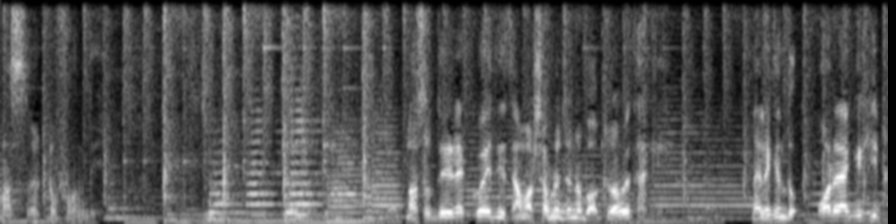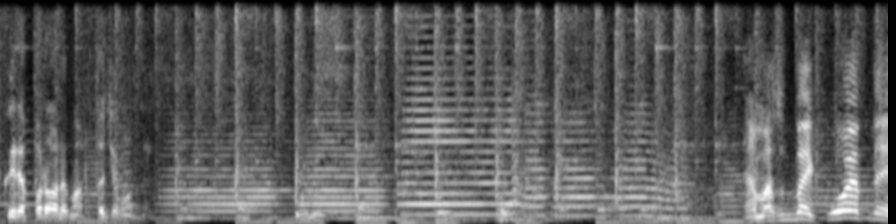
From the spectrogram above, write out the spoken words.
মাসুদ একটা ফোন দিই মাসুদ এটা কয়ে দিস আমার সামনে যেন ভদ্রভাবে থাকে। নাহলে কিন্তু ওরে আগে হিট করে পরে ওরে মারতে যেমন হ্যাঁ মাসুদ ভাই কই আপনি?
